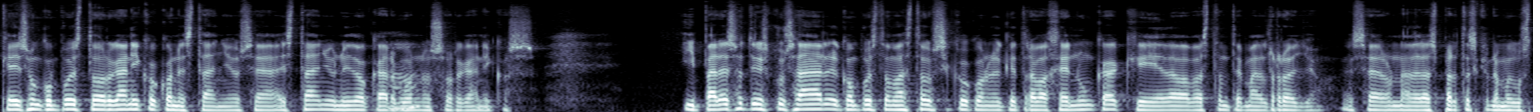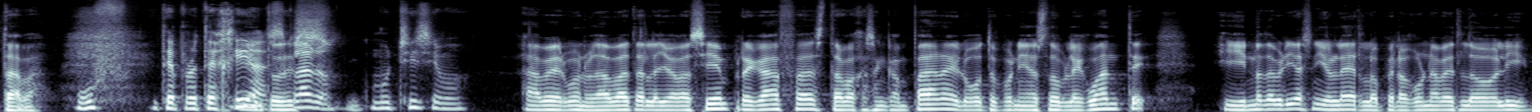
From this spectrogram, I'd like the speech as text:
que es un compuesto orgánico con estaño, o sea, estaño unido a carbonos orgánicos. Y para eso tienes que usar el compuesto más tóxico con el que trabajé nunca, que daba bastante mal rollo. Esa era una de las partes que no me gustaba. Uf, te protegías, entonces- claro, muchísimo. A ver, bueno, la bata la llevabas siempre, gafas, trabajas en campana y luego te ponías doble guante y no deberías ni olerlo, pero alguna vez lo olí,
